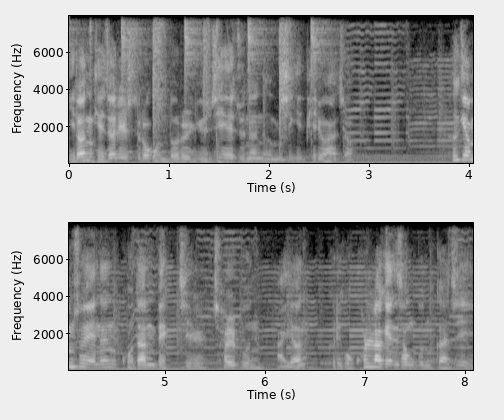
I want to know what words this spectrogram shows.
이런 계절일수록 온도를 유지해주는 음식이 필요하죠. 흑염소에는 고단백질, 철분, 아연, 그리고 콜라겐 성분까지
